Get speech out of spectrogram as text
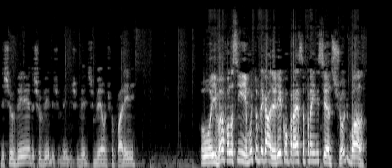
Deixa eu ver, deixa eu ver, deixa eu ver, deixa eu ver, deixa eu ver onde eu parei. O Ivan falou assim: muito obrigado, eu iria comprar essa para iniciantes. Show de bola.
